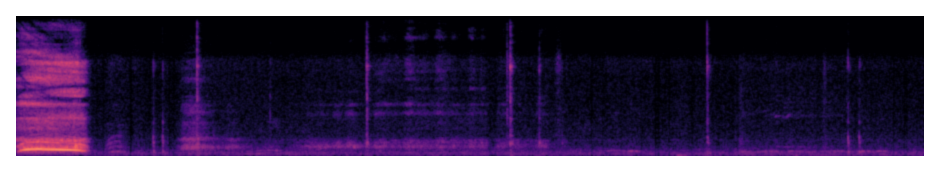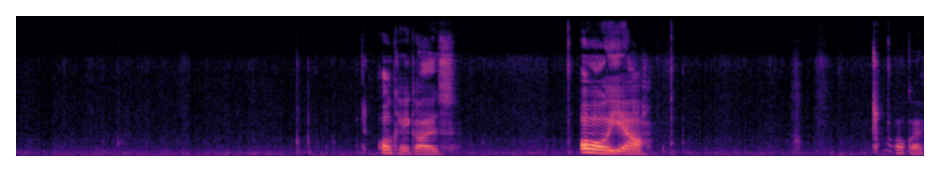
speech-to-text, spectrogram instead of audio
okay, guys. Oh, yeah. Okay.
